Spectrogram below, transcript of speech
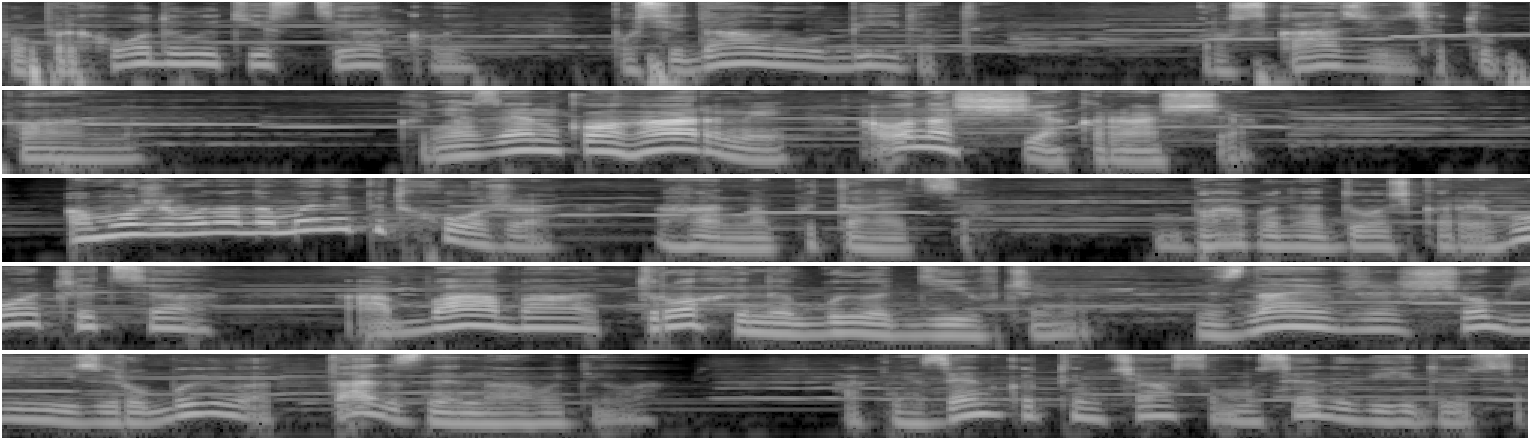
Поприходили ті з церкви, посідали обідати, розказують за ту панну. Князенко гарний, а вона ще краща. А може вона на мене підхожа? Ганна питається. Бабина дочка регочеться, а баба трохи не била дівчини. Не знає вже, що б їй зробила, так зненавиділа. А князенко тим часом усе довідується.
